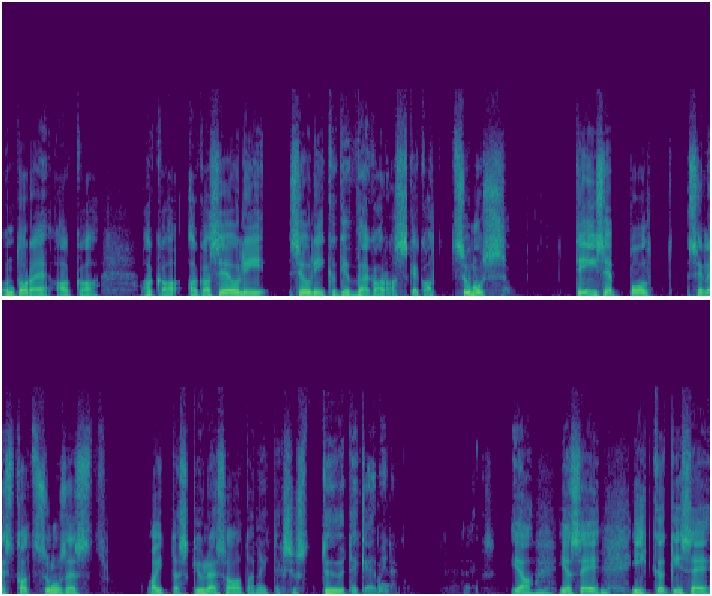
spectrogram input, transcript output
on tore, aga, aga, aga see oli, see oli ikkagi väga raske katsumus. Teiselt poolt sellest katsumusest aitaski üle saada näiteks just töö tegemine. eks, ja mm, -hmm. ja see ikkagi see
